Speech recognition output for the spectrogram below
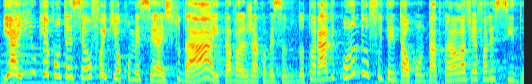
E aí o que aconteceu foi que eu comecei a estudar e estava já começando o doutorado, e quando eu fui tentar o contato com ela, ela havia falecido.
